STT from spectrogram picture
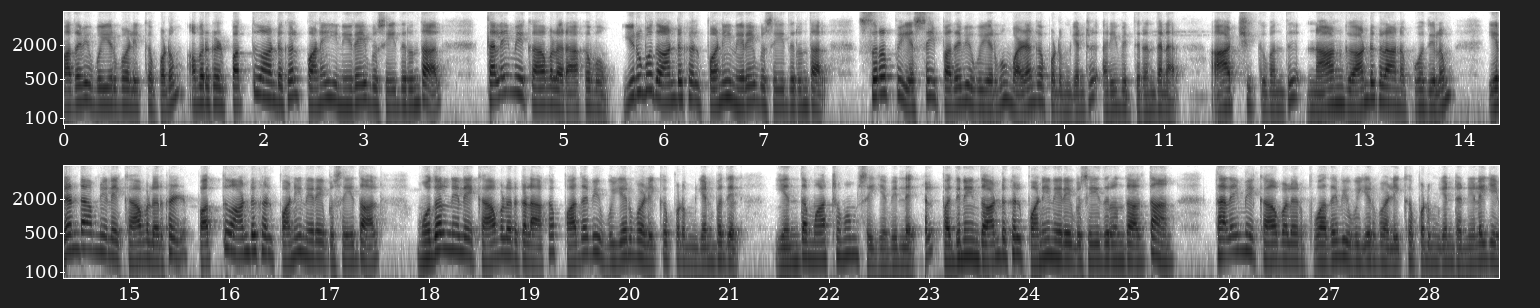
பதவி உயர்வு அளிக்கப்படும் அவர்கள் பத்து ஆண்டுகள் பணி நிறைவு செய்திருந்தால் தலைமை காவலராகவும் இருபது ஆண்டுகள் பணி நிறைவு செய்திருந்தால் சிறப்பு எஸ்ஐ பதவி உயர்வும் வழங்கப்படும் என்று அறிவித்திருந்தனர். ஆட்சிக்கு வந்து நான்கு ஆண்டுகளான போதிலும் இரண்டாம் நிலை காவலர்கள் பத்து ஆண்டுகள் பணி நிறைவு செய்தால் முதல் நிலை காவலர்களாக பதவி உயர்வு அளிக்கப்படும் என்பதில் எந்த மாற்றமும் செய்யவில்லை. பதினைந்து ஆண்டுகள் பணி நிறைவு செய்திருந்தால்தான் தலைமை காவலர் பதவி உயர்வு அளிக்கப்படும் என்ற நிலையை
